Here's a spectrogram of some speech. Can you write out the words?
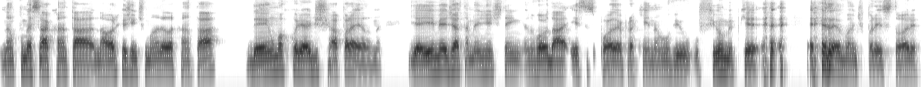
não começar a cantar na hora que a gente manda ela cantar, dê uma colher de chá para ela, né? E aí, imediatamente, a gente tem. Eu não vou dar esse spoiler para quem não viu o filme, porque é relevante para a história.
